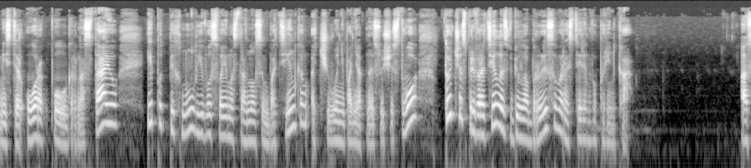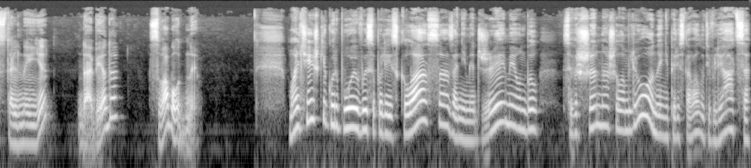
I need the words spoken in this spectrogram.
мистер Орок полугорностаю и подпихнул его своим остроносым ботинком, отчего непонятное существо тотчас превратилось в белобрысого растерянного паренька. Остальные до обеда свободны. Мальчишки гурьбой высыпали из класса, за ними Джемми. Он был совершенно ошеломлен и не переставал удивляться,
